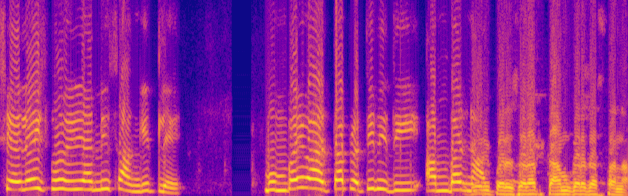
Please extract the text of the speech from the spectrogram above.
शैलेश भोईर यांनी सांगितले. मुंबई वार्ता प्रतिनिधी अंबरनाथ. परिसरात काम करत असताना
